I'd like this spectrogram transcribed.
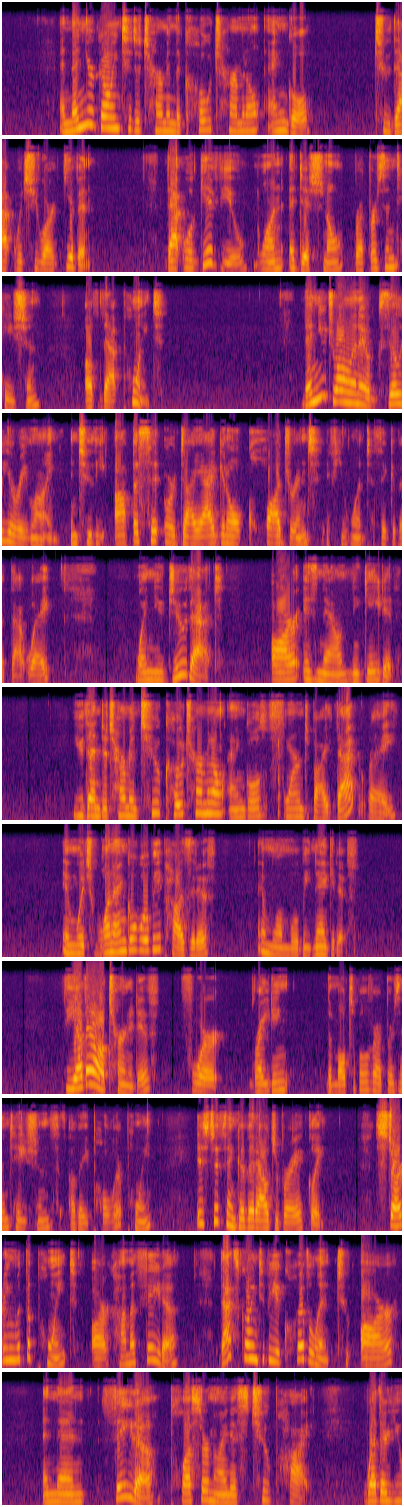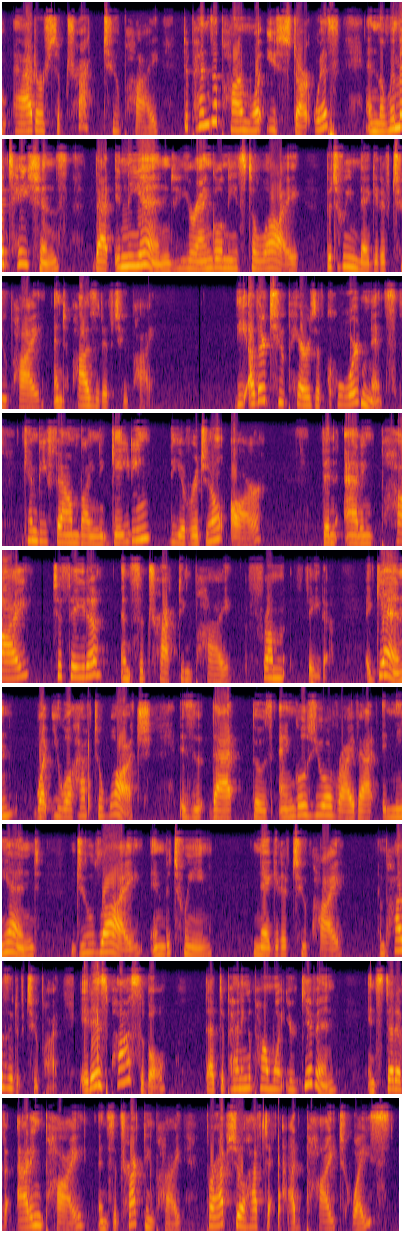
and then you're going to determine the coterminal angle to that which you are given. That will give you one additional representation of that point. Then you draw an auxiliary line into the opposite or diagonal quadrant, if you want to think of it that way. When you do that, R is now negated. You then determine two coterminal angles formed by that ray, in which one angle will be positive and one will be negative. The other alternative for writing the multiple representations of a polar point is to think of it algebraically. Starting with the point r comma theta, that's going to be equivalent to r and then theta plus or minus 2 pi. Whether you add or subtract 2 pi depends upon what you start with and the limitations that in the end your angle needs to lie between negative 2 pi and positive 2 pi. The other two pairs of coordinates can be found by negating the original r, then adding pi to theta and subtracting pi from theta. Again, what you will have to watch is that those angles you arrive at in the end do lie in between negative 2 pi and positive 2 pi. It is possible that depending upon what you're given, instead of adding pi and subtracting pi, perhaps you'll have to add pi twice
